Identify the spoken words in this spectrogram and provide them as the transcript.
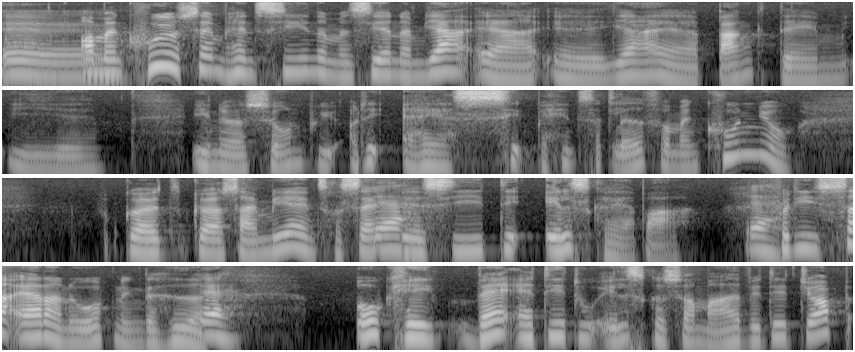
øh, Og man kunne jo simpelthen sige, når man siger, at jeg er, øh, jeg er bankdame i, øh, i Nørre Sundby, og det er jeg simpelthen så glad for. Man kunne jo gøre, gøre sig mere interessant. Ja. ved at sige, det elsker jeg bare. ja, Fordi så er der en åbning, der hedder, ja, okay, hvad er det, du elsker så meget ved det job,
